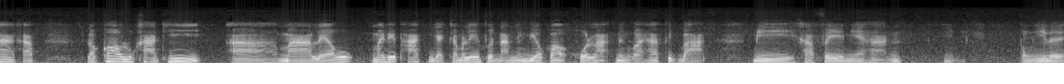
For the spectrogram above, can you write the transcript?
มากครับ แล้วก็ลูกค้าที่ามาแล้วไม่ได้พักอยากจะมาเล่นสวนน้ำอย่างเดียวก็คนละ150บาท มีคาเฟ่มีอาหารตรงนี้เลย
